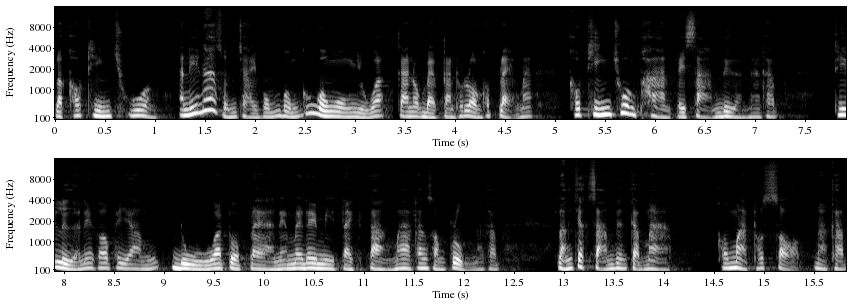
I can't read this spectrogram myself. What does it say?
แล้วเขาทิ้งช่วง อันนี้น่าสนใจผมผมก็งงๆอยู่ว่าการออกแบบการทดลองเขาแปลกมากเขาทิ้งช่วงผ่านไป 3 เดือนนะครับ ที่เหลือเนี่ยเขาพยายามดูว่าตัวแปรเนี่ยไม่ได้มีแตกต่างมากทั้งสองกลุ่มนะครับ หลังจาก 3 เดือนกลับมาเขามาทดสอบนะครับ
